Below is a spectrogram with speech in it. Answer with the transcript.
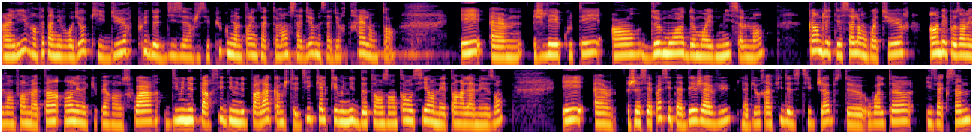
un, livre, en fait, un livre audio qui dure plus de 10 heures. Je ne sais plus combien de temps exactement ça dure, mais ça dure très longtemps. Et je l'ai écouté en deux mois, deux mois et demi seulement quand j'étais seule en voiture, en déposant les enfants le matin, en les récupérant le soir, 10 minutes par-ci, 10 minutes par-là, comme je te dis, quelques minutes de temps en temps aussi en étant à la maison. Et je ne sais pas si tu as déjà vu la biographie de Steve Jobs de Walter Isaacson,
